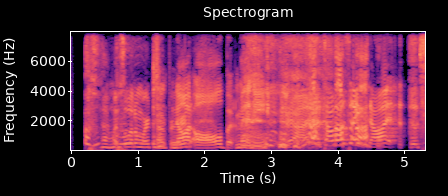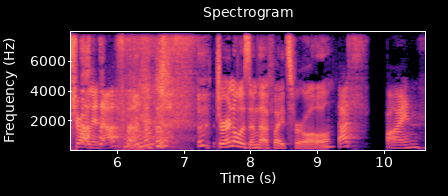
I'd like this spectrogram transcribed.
that one's a little more tempered. Not all, but many. yeah, that's almost like not strong enough. Journalism that fights for all. that's fine.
